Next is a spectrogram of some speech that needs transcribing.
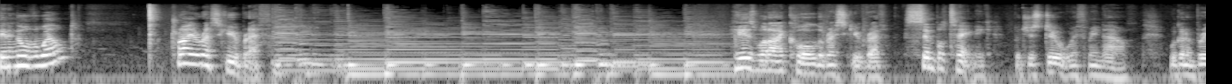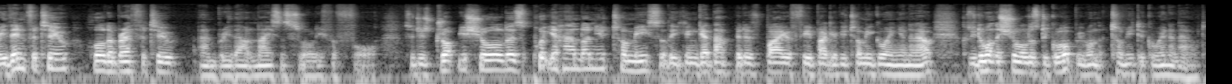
Feeling overwhelmed? Try a rescue breath. Here's what I call the rescue breath. Simple technique, but just do it with me now. We're going to breathe in for two, hold our breath for two, and breathe out nice and slowly for four. So just drop your shoulders, put your hand on your tummy so that you can get that bit of biofeedback of your tummy going in and out. Because we don't want the shoulders to go up, we want the tummy to go in and out.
